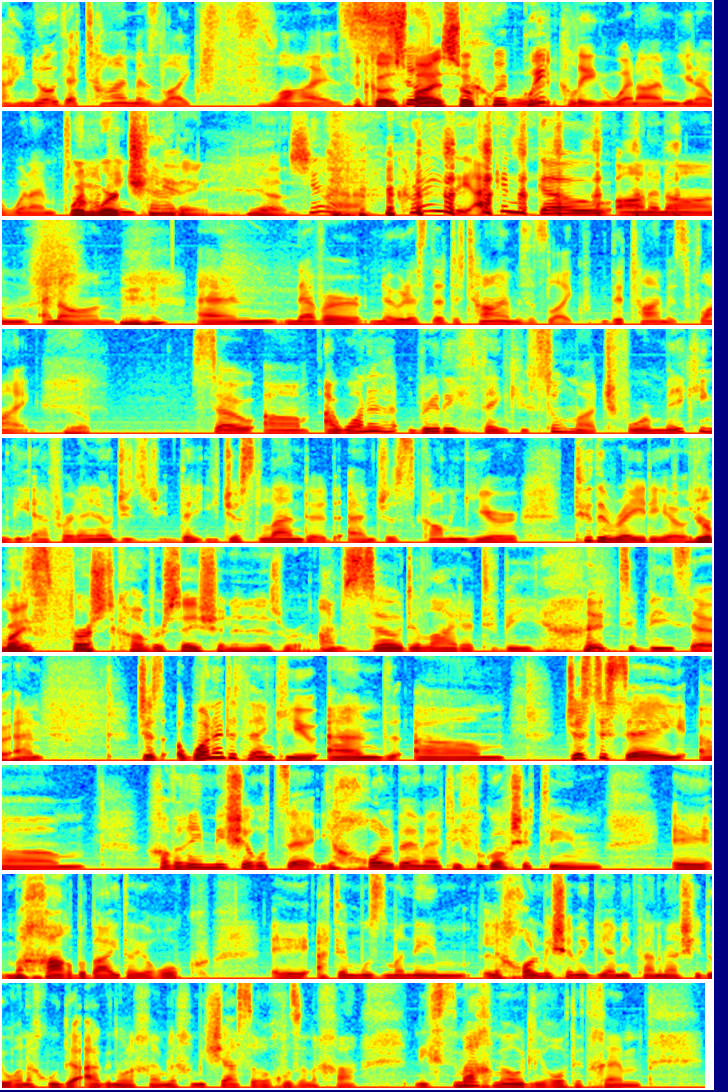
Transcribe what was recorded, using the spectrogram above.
I know that time is like flies. It goes by so quickly. Quickly when I'm, you know, when I'm talking when we're chatting, yes. Yeah, crazy. I can go on and on and on Mm-hmm. and never notice that the time is like the time is flying. Yep. So um, I want to really thank you so much for making the effort. I know just, that you just landed and just coming here to the radio. It You're my was- first conversation in Israel. I'm so delighted to be to be so, Mm-hmm. and just wanted to thank you, and um, just to say, um, חברים, מי שרוצה יכול באמת לפגוש אותי אה, מחר בבית הירוק. אה, אתם מוזמנים, לכל מי שמגיע מכאן מהשידור, אנחנו דאגנו לכם ל-15% הנחה. נשמח מאוד לראות אתכם.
